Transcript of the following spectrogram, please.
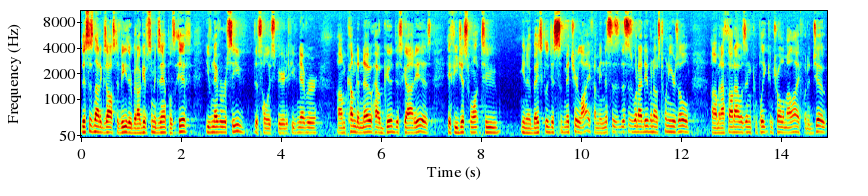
this is not exhaustive either, but I'll give some examples. If you've never received this Holy Spirit, if you've never um, come to know how good this God is, if you just want to, you know, basically just submit your life. I mean, this is this is what I did when I was 20 years old, um, and I thought I was in complete control of my life. What a joke!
